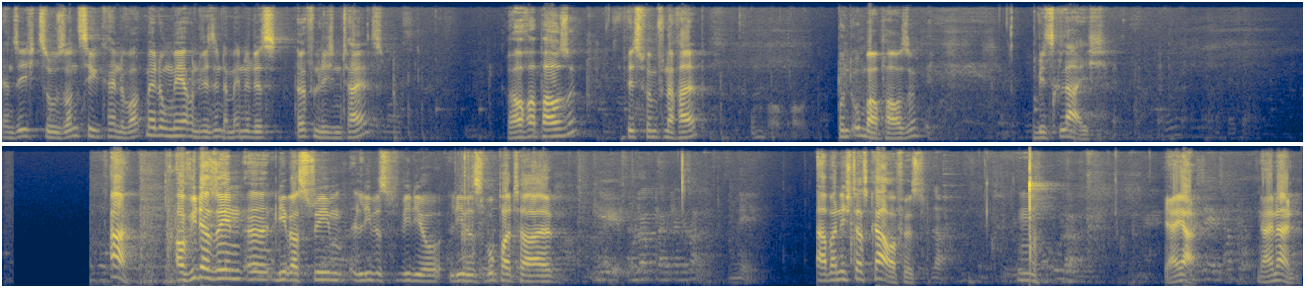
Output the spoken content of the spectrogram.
Dann sehe ich zu sonstige keine Wortmeldung mehr und wir sind am Ende des öffentlichen Teils. Raucherpause bis fünf nach halb und Umbaupause. Bis gleich. Ah, auf Wiedersehen, äh, lieber Stream, liebes Video, liebes Wuppertal. Nee, Olaf bleibt ja dran. Aber nicht das K-Office. Hm. Ja, ja. Nein, nein.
